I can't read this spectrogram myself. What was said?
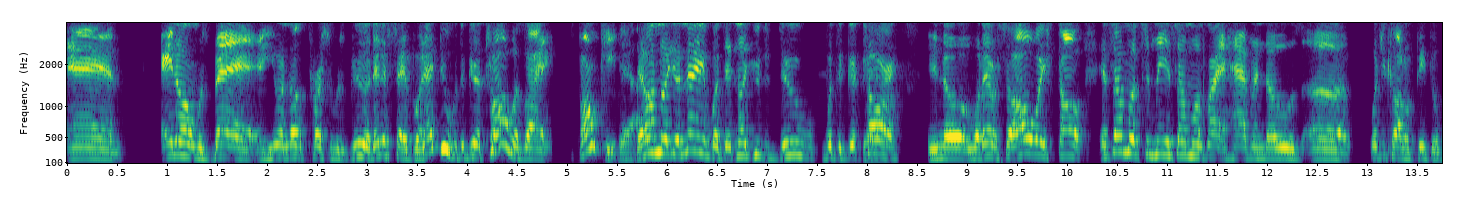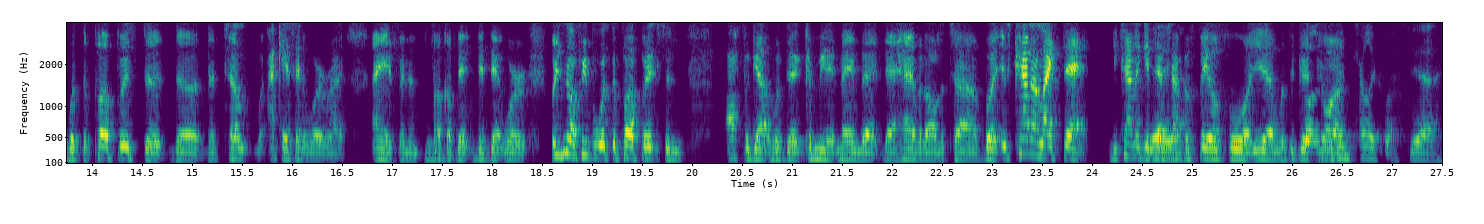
and them was bad and you another person was good. They can say, boy, that dude with the guitar was like funky. Yeah. They don't know your name, but they know you to do with the guitar, yeah. you know, whatever. So I always thought it's almost to me, it's almost like having those uh what you call them people with the puppets, the the the tell I can't say the word right. I ain't finna mm-hmm. fuck up that did that word. But you know, people with the puppets and I forgot what the comedian name that that have it all the time. But it's kind of like that. You kind of get yeah, that type of feel for it, yeah, with the guitar. Oh, ventriloquist, yeah.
